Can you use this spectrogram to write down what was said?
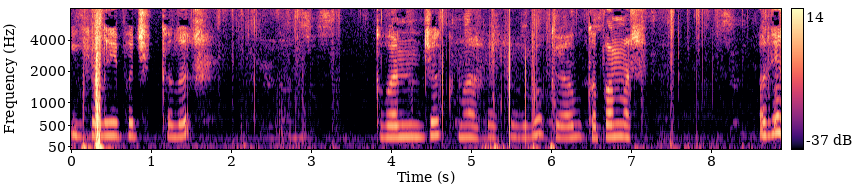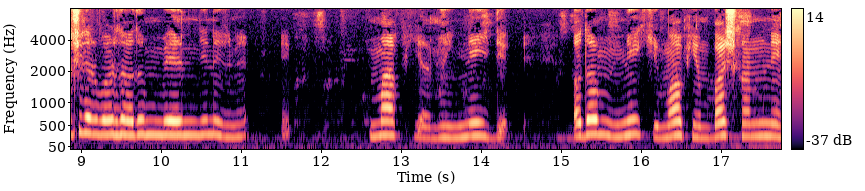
İnşallah hep açık kalır. Kapanacak mı arkadaşlar? Yok ya bu kapanmaz. Arkadaşlar bu arada adamı beğendiniz mi? E, Mafya mı neydi? Adam ne ki? Mafyanın başkanı ne?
